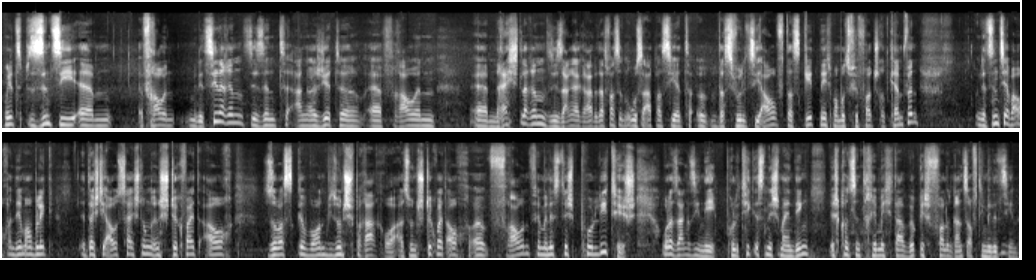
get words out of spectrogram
Und jetzt sind Sie ähm, Frauenmedizinerin, Sie sind engagierte äh, Frauen ähm, Rechtlerin. Sie sagen ja gerade, das, was in den USA passiert, äh, das fühlt sie auf, das geht nicht, man muss für Fortschritt kämpfen. Und jetzt sind sie aber auch in dem Augenblick durch die Auszeichnung ein Stück weit auch sowas geworden wie so ein Sprachrohr, also ein Stück weit auch äh, frauenfeministisch politisch. Oder sagen Sie, nee, Politik ist nicht mein Ding, ich konzentriere mich da wirklich voll und ganz auf die Medizin. Mhm.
